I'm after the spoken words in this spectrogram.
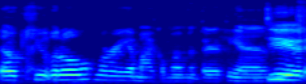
Oh, cute little Maria Michael moment there at the end. Dude,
